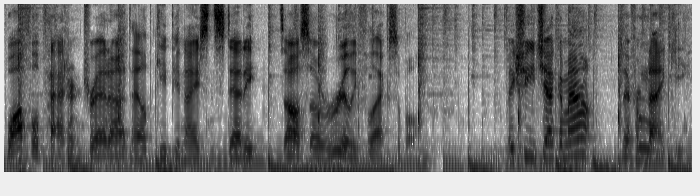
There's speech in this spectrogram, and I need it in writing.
waffle pattern tread on it to help keep you nice and steady. It's also really flexible. Make sure you check them out. They're from Nike.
